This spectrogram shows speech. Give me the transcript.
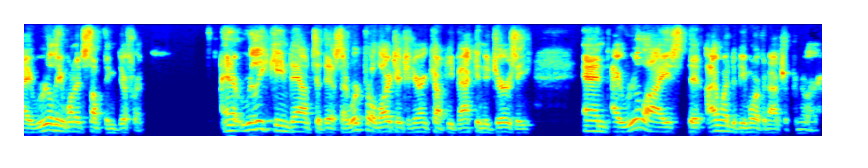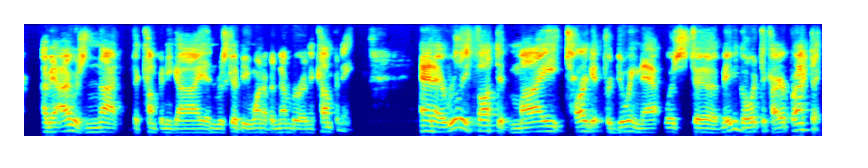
I really wanted something different. And it really came down to this. I worked for a large engineering company back in New Jersey, and I realized that I wanted to be more of an entrepreneur. I mean, I was not the company guy and was going to be one of a number in the company. And I really thought that my target for doing that was to maybe go into chiropractic.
